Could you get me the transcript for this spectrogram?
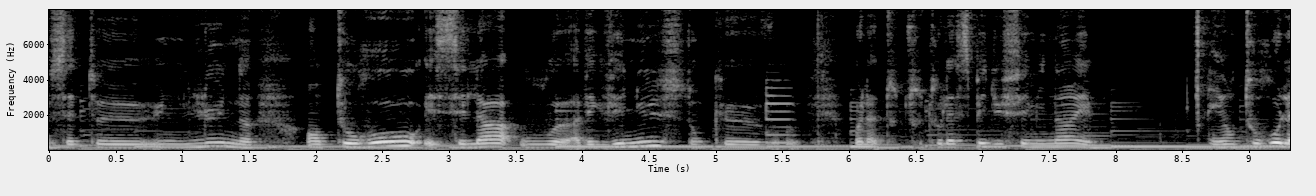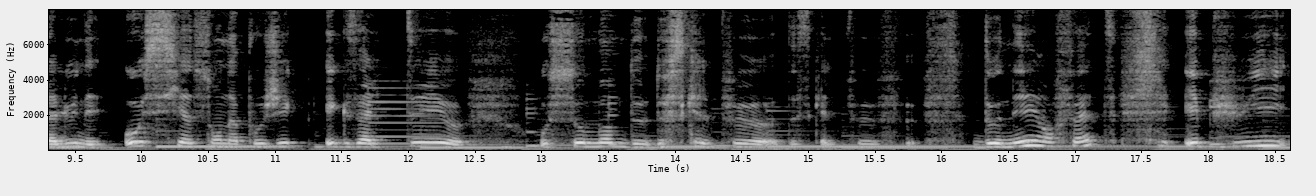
cette euh, une lune en taureau et c'est là où euh, avec Vénus donc voilà tout, tout, l'aspect du féminin et, et, en taureau. La lune est aussi à son apogée exaltée au summum de, ce qu'elle peut de peut donner en fait. Et puis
